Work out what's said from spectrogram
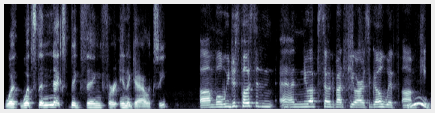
what what's the next big thing for In a Galaxy? Um, well, we just posted an, a new episode about a few hours ago with um, Keith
